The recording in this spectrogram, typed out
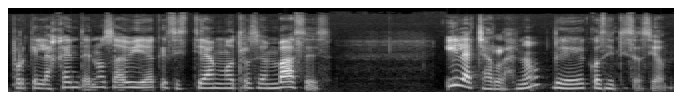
porque la gente no sabía que existían otros envases. Y las charlas, ¿no? De concientización.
